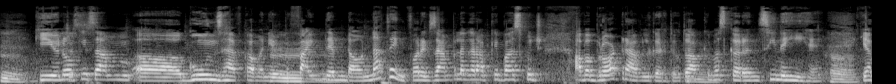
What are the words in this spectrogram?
कि you know Just, कि some uh, goons have come and you have to fight them down. Nothing. For example, अगर आपके पास कुछ आप abroad travel करते हो तो आपके पास करेंसी नहीं है हाँ. या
